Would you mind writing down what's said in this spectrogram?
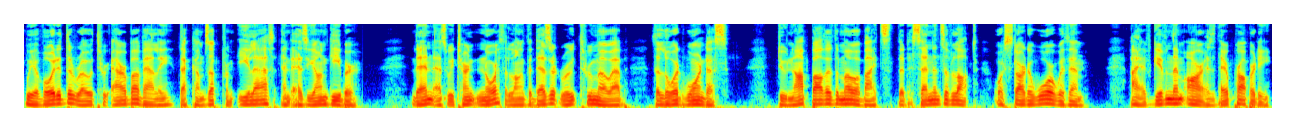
we avoided the road through Arabah Valley that comes up from Elath and Ezion Geber. Then, as we turned north along the desert route through Moab, the Lord warned us Do not bother the Moabites, the descendants of Lot, or start a war with them. I have given them Ar as their property,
